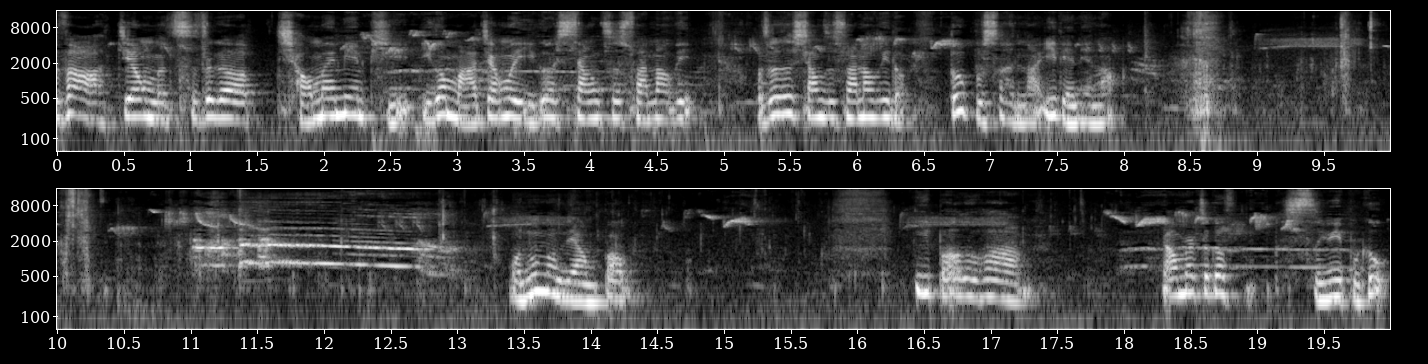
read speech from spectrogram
吃饭啊！今天我们吃这个荞麦面皮，一个麻酱味，一个香汁酸辣味。我这是香汁酸辣味的，都不是很辣，一点点辣。我弄了两包，一包的话，幺妹这个食欲不够。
